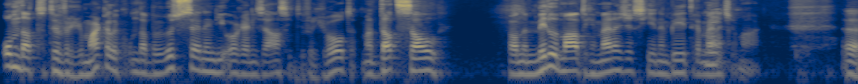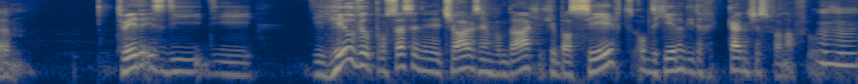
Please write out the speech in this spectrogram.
om dat te vergemakkelijken, om dat bewustzijn in die organisatie te vergroten. Maar dat zal van een middelmatige managers geen een betere manager maken. Um, tweede is die, die die heel veel processen in HR zijn vandaag gebaseerd op degene die er kantjes van aflopen. Mhm.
